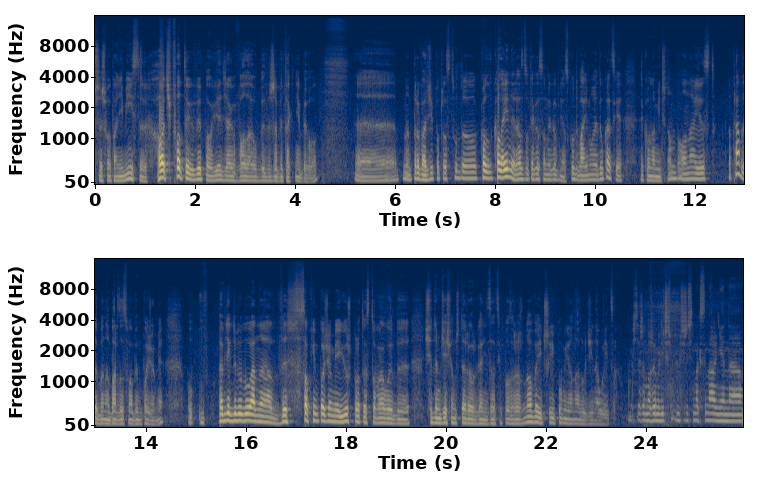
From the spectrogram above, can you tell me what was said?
przyszła pani minister, choć po tych wypowiedziach wolałbym, żeby tak nie było, prowadzi po prostu do kol- kolejny raz do tego samego wniosku. Dbajmy o edukację ekonomiczną, bo ona jest naprawdę na bardzo słabym poziomie. Pewnie gdyby była na wysokim poziomie, już protestowałyby 74 organizacje pozarządowe i 3,5 miliona ludzi na ulicach. Myślę, że możemy liczyć, liczyć maksymalnie na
